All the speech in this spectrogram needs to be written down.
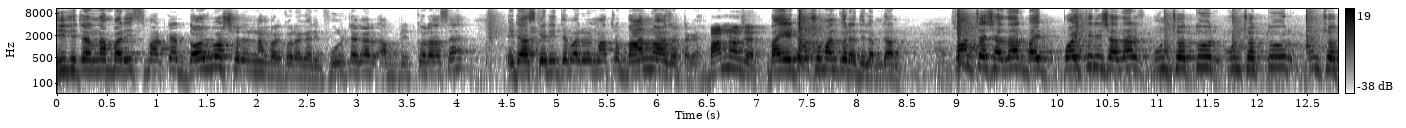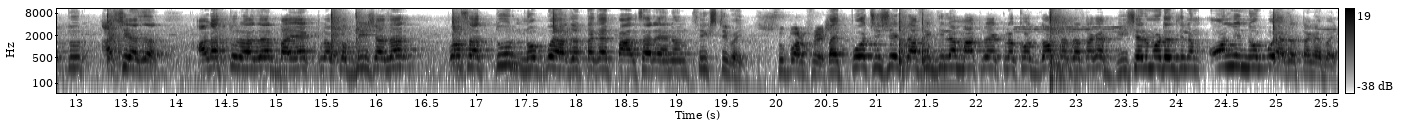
ডিজিটাল নাম্বার স্মার্ট কার্ড দশ বছরের নাম্বার করা গাড়ি। ফুল টাকার আপডেট করা আছে। এটা আজকে নিতে পারবেন মাত্র বান্ন হাজার টাকায়। বান্ন হাজার? ভাই এটাও সমান করে দিলাম জান। পঞ্চাশ হাজার বাই পঁয়ত্রিশ হাজার উনসত্তর উনসত্তর উনসত্তর আশি হাজার। আটাত্তর হাজার বাই এক লক্ষ বিশ হাজার। পঁচাত্তর নব্বই হাজার টাকায় পালসার এনন সিক্সটি ভাই। Super fresh. ভাই পঁচিশে গ্রাফিক দিলাম মাত্র এক লক্ষ দশ হাজার টাকায় বিশের মডেল দিলাম অনলি নব্বই হাজার টাকায় ভাই।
